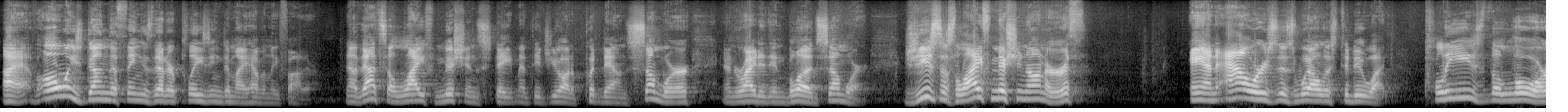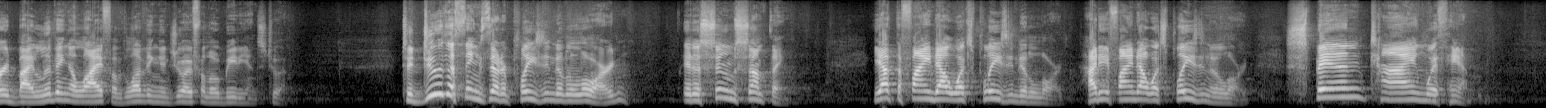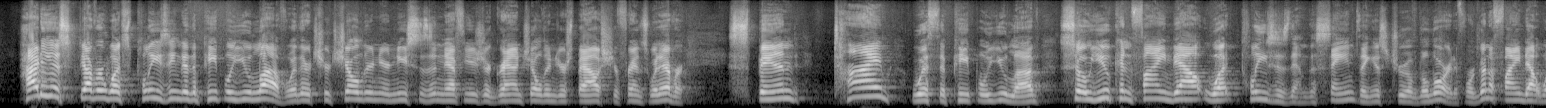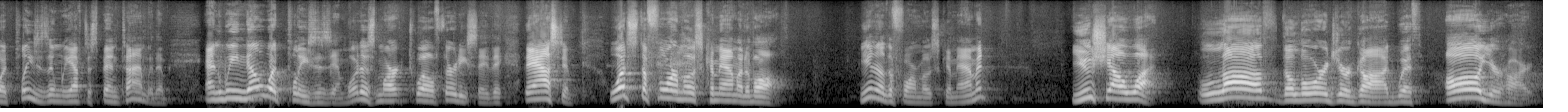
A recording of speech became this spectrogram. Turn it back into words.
I have always done the things that are pleasing to my Heavenly Father. Now, that's a life mission statement that you ought to put down somewhere and write it in blood somewhere. Jesus' life mission on earth and ours as well is to do what? Please the Lord by living a life of loving and joyful obedience to Him. To do the things that are pleasing to the Lord, it assumes something. You have to find out what's pleasing to the Lord. How do you find out what's pleasing to the Lord? Spend time with Him. How do you discover what's pleasing to the people you love, whether it's your children, your nieces and nephews, your grandchildren, your spouse, your friends, whatever? Spend time with the people you love so you can find out what pleases them. The same thing is true of the Lord. If we're going to find out what pleases Him, we have to spend time with Him. And we know what pleases Him. What does Mark 12 30 say? They, they asked Him, What's the foremost commandment of all? You know the foremost commandment. You shall what? Love the Lord your God with all your heart,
